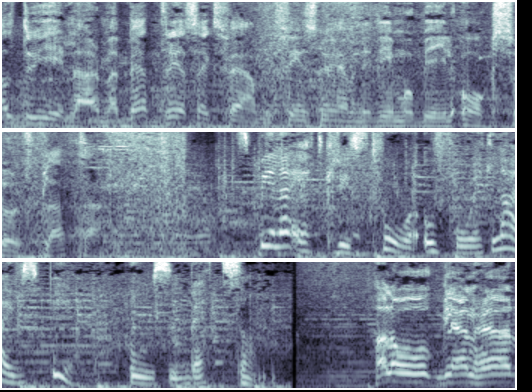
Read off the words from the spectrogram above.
Allt du gillar med Bet365 finns nu även i din mobil och surfplatta. Spela ett kryss 2 och få ett livespel hos Betsson. Hallå, Glenn här.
